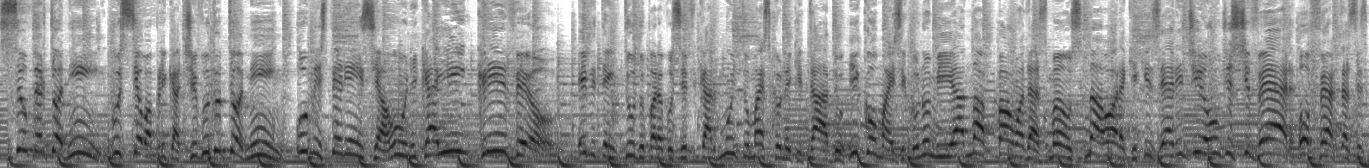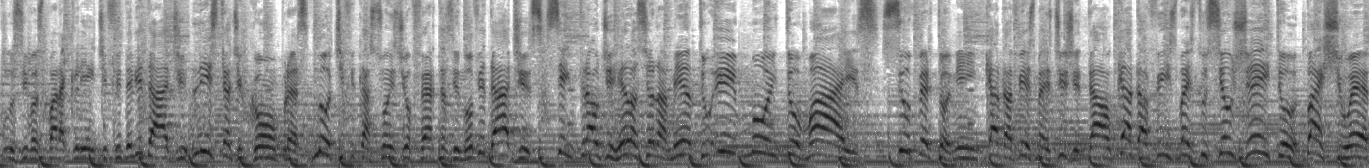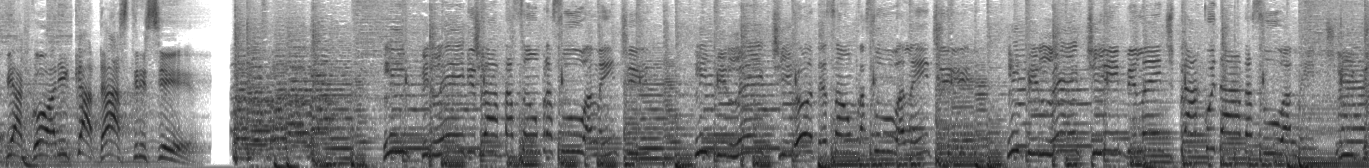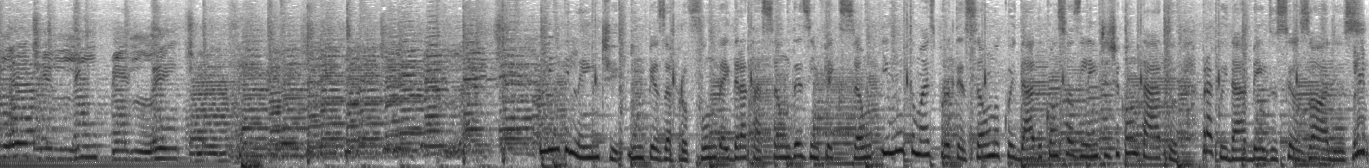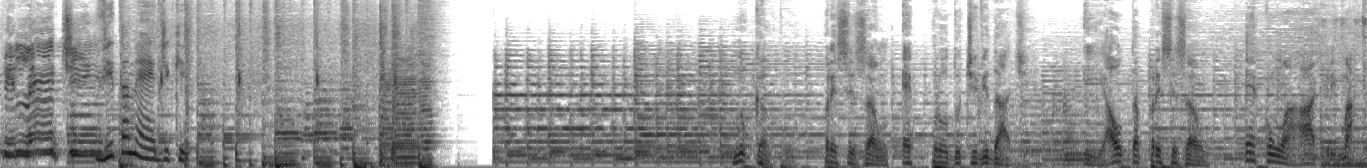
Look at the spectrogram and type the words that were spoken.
Super Tonin, o seu aplicativo do Tonin. Uma experiência única e incrível. Ele tem tudo para você ficar muito mais conectado e com mais economia na palma das mãos, na hora que quiser e de onde estiver. Ofertas exclusivas para cliente fidelidade, lista de compras, notificações de ofertas e novidades, central de relacionamento e muito mais. Super Tonin, cada vez mais digital, cada vez mais do seu jeito. Baixe o app agora e cadastre-se. Limpe Leite, hidratação pra sua lente. Limpe Leite, proteção pra sua lente. Limpe Leite, limpe lente pra cuidar da sua lente. Limpe Leite, limpe lente. Limpe Lente, limpeza profunda, hidratação, desinfecção e muito mais proteção no cuidado com suas lentes de contato. Para cuidar bem dos seus olhos, Limpe Leite. Vitamedic. No campo, precisão é produtividade. E alta precisão é com a Agrimac.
